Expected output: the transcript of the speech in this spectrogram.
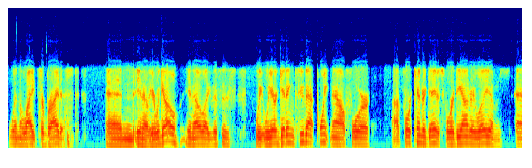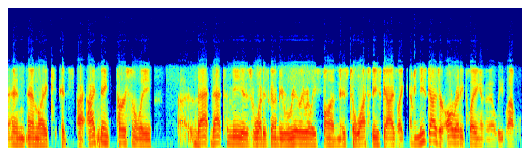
when the lights are brightest, and you know, here we go. You know, like this is we we are getting to that point now for uh, for Kendrick Davis, for DeAndre Williams, and and like it's I, I think personally uh, that that to me is what is going to be really really fun is to watch these guys like I mean these guys are already playing at an elite level.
